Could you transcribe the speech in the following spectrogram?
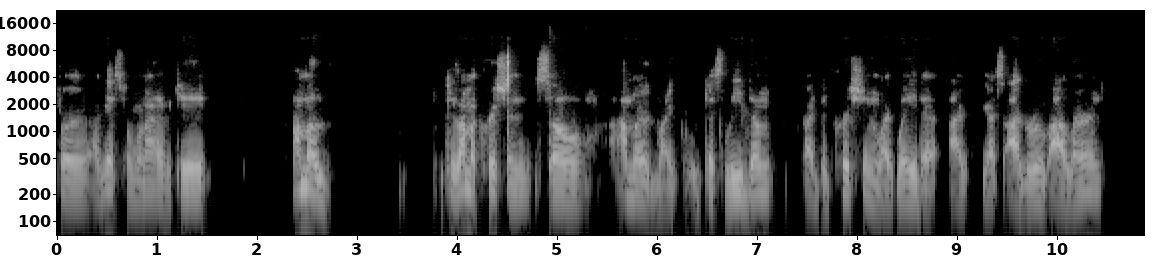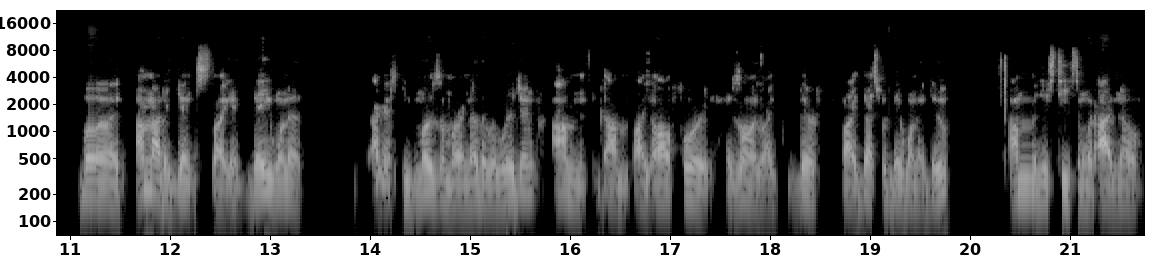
for I guess from when I have a kid, I'm a because I'm a Christian, so I'm a like just lead them like the Christian like way that I guess I grew up, I learned. But I'm not against like if they want to, I guess be Muslim or another religion. I'm I'm like all for it as long as like they're like that's what they want to do. I'm gonna just teach them what I know.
